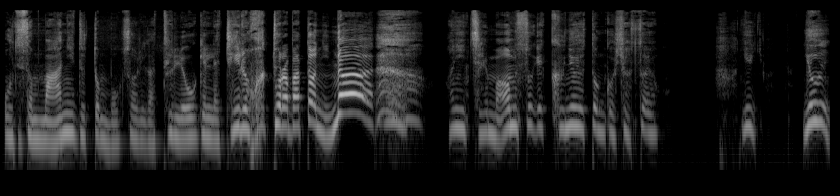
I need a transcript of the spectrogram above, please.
어디서 많이 듣던 목소리가 들려오길래 뒤를 확 돌아봤더니 나 아니 제 마음속에 그녀였던 것이었어요. 여, 여,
